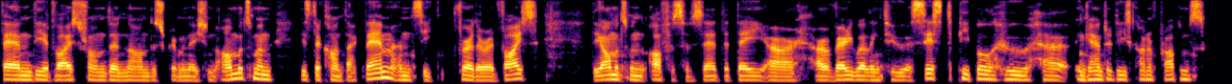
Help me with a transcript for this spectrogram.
then the advice from the non discrimination ombudsman is to contact them and seek further advice. The Ombudsman Office have said that they are, are very willing to assist people who uh, encounter these kind of problems.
